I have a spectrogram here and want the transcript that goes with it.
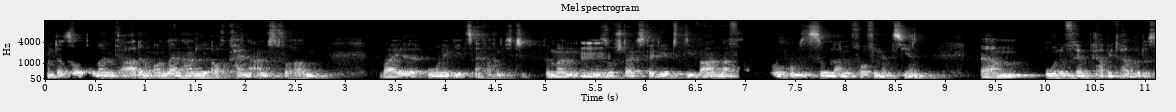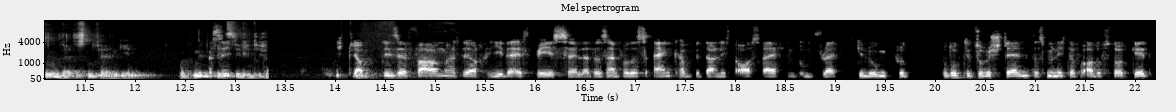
Und da sollte man gerade im Onlinehandel auch keine Angst vor haben, weil ohne geht es einfach nicht. Wenn man mhm. so stark skaliert, die Waren nach sie es so lange vorfinanzieren. Ähm, ohne Fremdkapital wird es in den seltensten Fällen gehen. Und mit also definitiv. Ich glaube, diese Erfahrung hat ja auch jeder FB-Seller, dass einfach das Eigenkapital nicht ausreichend, um vielleicht genügend Pro Produkte zu bestellen, dass man nicht auf Out of Stock geht.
